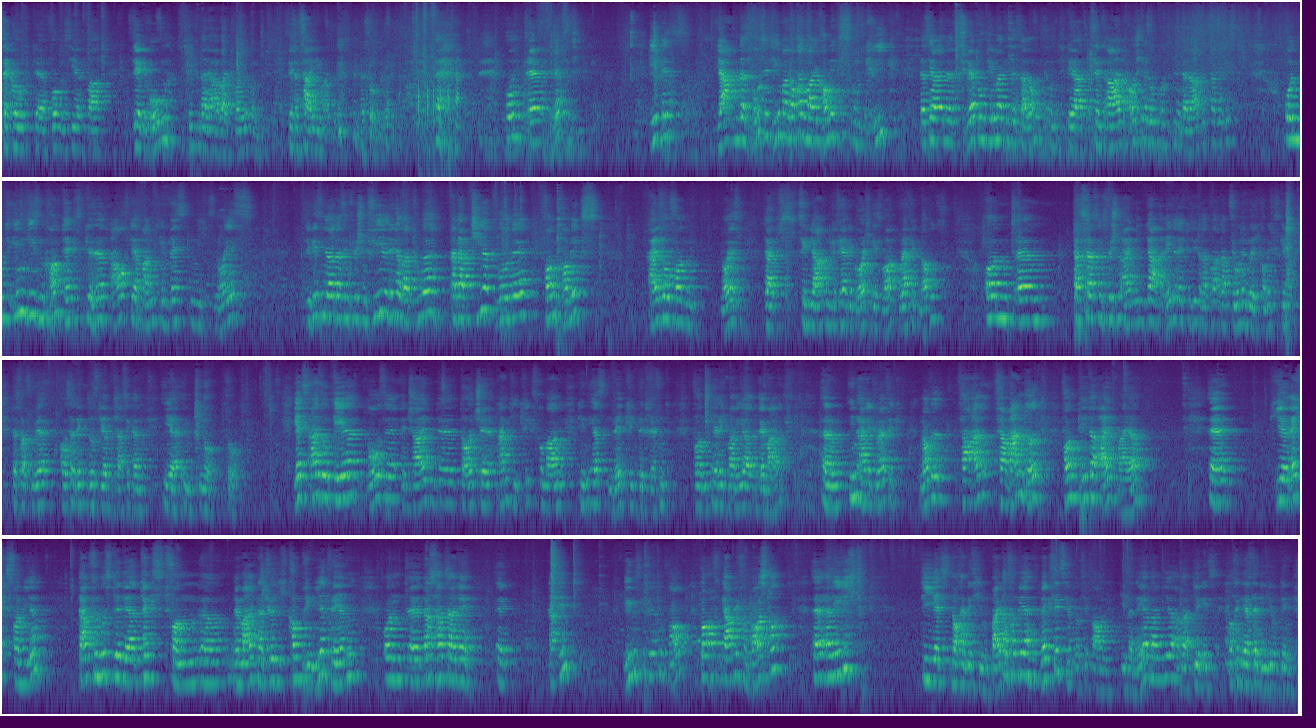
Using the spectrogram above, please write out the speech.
sind Joe Secco, der vor uns hier war, sehr gewogen, finden seine Arbeit toll und wir verzeihen ihm also das so. Und äh, jetzt geht es ja, um das große Thema noch einmal Comics und Krieg, das ja das Schwerpunktthema dieses Salons und der zentralen Ausstellung unten in der Ladungshalle ist. Und in diesem Kontext gehört auch der Band im Westen nichts Neues. Sie wissen ja, dass inzwischen viel Literatur adaptiert wurde von Comics, also von Neues, seit zehn Jahren ungefähr gebräuchliches Wort, Graphic Novels. Und ähm, dass das inzwischen ein, ja, regelrechte Literaturadaptionen durch Comics gibt, das war früher außer den illustrierten Klassikern eher im Kino so. Jetzt also der große, entscheidende deutsche Antikriegsroman, den Ersten Weltkrieg betreffend, von Erich Maria Remarque, ähm, in eine Graphic Novel ver verwandelt von Peter Altmaier, äh, hier rechts von mir. Dazu musste der Text von äh, Remarque natürlich komprimiert werden und äh, das hat seine äh, Gattin, Lebensgefährtin, Frau, Gabi von Borstel, äh, erledigt die jetzt noch ein bisschen weiter von mir weg sitzt. Ich habe noch die Frauen lieber näher bei mir, aber hier geht es doch in erster Linie um den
